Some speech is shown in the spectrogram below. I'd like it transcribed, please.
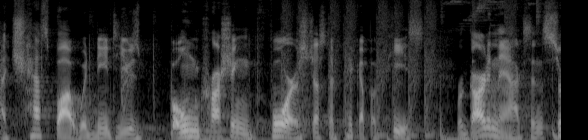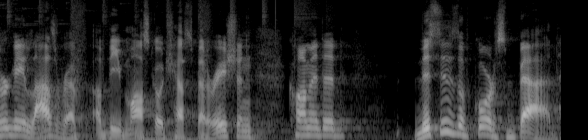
a chess bot would need to use bone-crushing force just to pick up a piece. Regarding the accident, Sergei Lazarev of the Moscow Chess Federation commented, This is of course bad.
